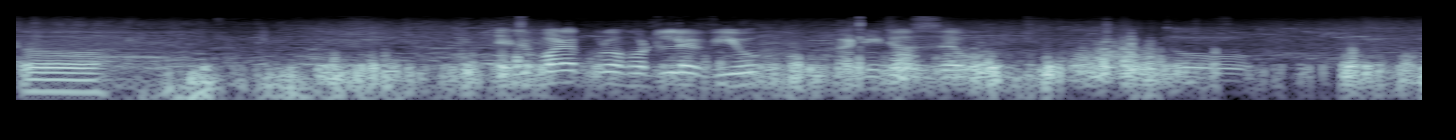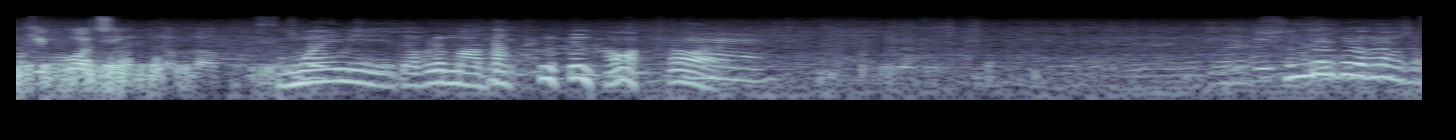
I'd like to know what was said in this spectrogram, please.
তো একটু পরে পুরো হোটেলের ভিউ আর ডিটেলস দেবো। তো কিপ ওয়াচিং দ্য ব্লগ ঘুমাইনি তারপরে মাথা খুলে নামা সুন্দর করে ওখানে বসো।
